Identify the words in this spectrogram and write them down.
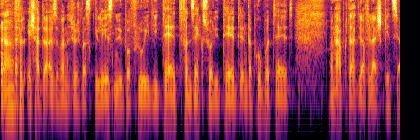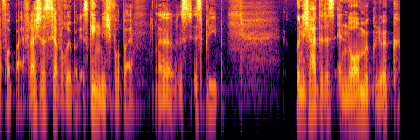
ja, ich hatte also natürlich was gelesen über Fluidität von Sexualität in der Pubertät und habe gedacht, ja, vielleicht geht's ja vorbei. Vielleicht ist es ja vorüber. Es ging nicht vorbei. Äh, es, es blieb. Und ich hatte das enorme Glück,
